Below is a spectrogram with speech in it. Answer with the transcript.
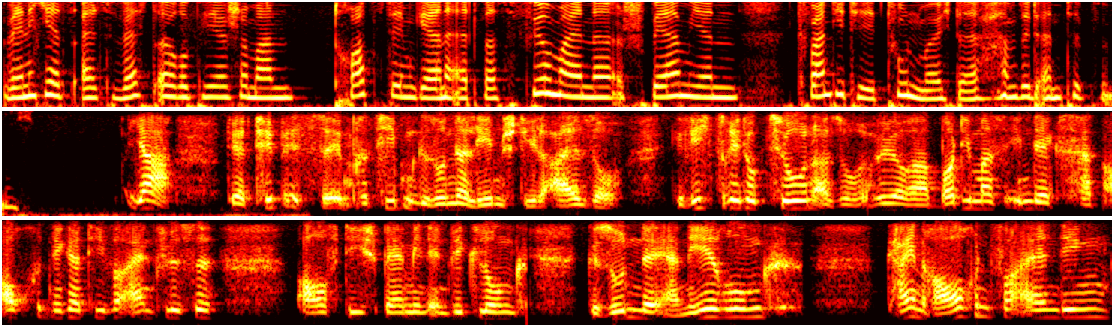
Wenn ich jetzt als westeuropäischer Mann trotzdem gerne etwas für meine Spermienquantität tun möchte, haben Sie da einen Tipp für mich? Ja, der Tipp ist im Prinzip ein gesunder Lebensstil. Also Gewichtsreduktion, also höherer Body Mass Index hat auch negative Einflüsse auf die Spermienentwicklung. Gesunde Ernährung, kein Rauchen vor allen Dingen,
